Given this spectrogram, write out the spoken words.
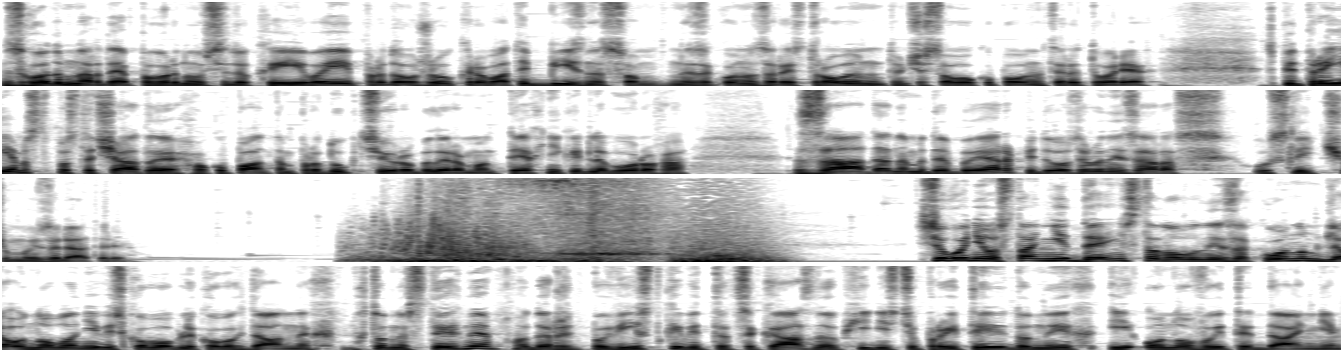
Згодом нардеп повернувся до Києва і продовжував керувати бізнесом, незаконно зареєстрованим на тимчасово окупованих територіях. З підприємств постачали окупантам продукцію, робили ремонт техніки для ворога. За даними ДБР, підозрюваний зараз у слідчому ізоляторі. Сьогодні останній день встановлений законом для оновлення військово-облікових даних. Хто не встигне, одержить повістки від ТЦК з необхідністю прийти до них і оновити дані.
